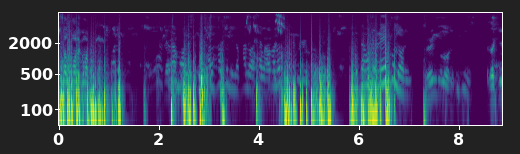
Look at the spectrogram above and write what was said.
আসসালামু আলাইকুম আপু। আসসালামু আলাইকুম। আলহামদুলিল্লাহ ভালো আছি? এটা হলো রেইনবো লরি এটা কি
